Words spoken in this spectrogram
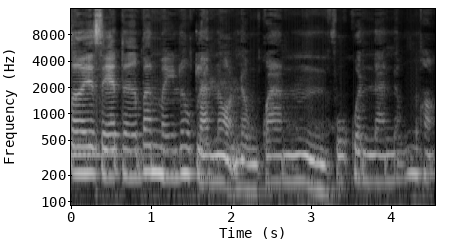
soi xét ờ, ban mấy lúc là nọ nồng quan phu quân là nông họ.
